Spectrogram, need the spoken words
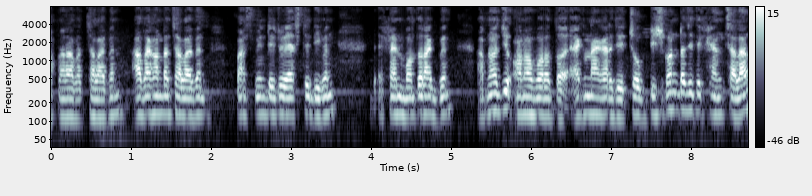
আপনারা আবার চালাবেন, আধা ঘণ্টা চালাবেন, পাঁচ মিনিট একটু রেস্টে দিবেন। ফ্যান বন্ধ রাখবেন। আপনারা যদি অনবরত এক নাগারে যদি চব্বিশ ঘণ্টা যদি ফ্যান চালান,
